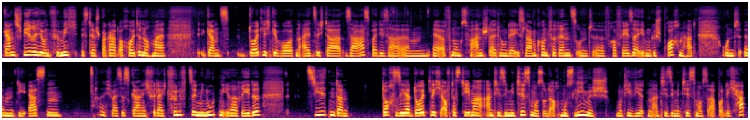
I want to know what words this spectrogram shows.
ganz schwierig und für mich ist der Spagat auch heute nochmal ganz deutlich geworden, als ich da saß bei dieser ähm, Eröffnungsveranstaltung der Islamkonferenz und äh, Frau Faeser eben gesprochen hat. Und ähm, die ersten, ich weiß es gar nicht, vielleicht 15 Minuten ihrer Rede zielten dann doch sehr deutlich auf das Thema Antisemitismus und auch muslimisch motivierten Antisemitismus ab. Und ich habe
